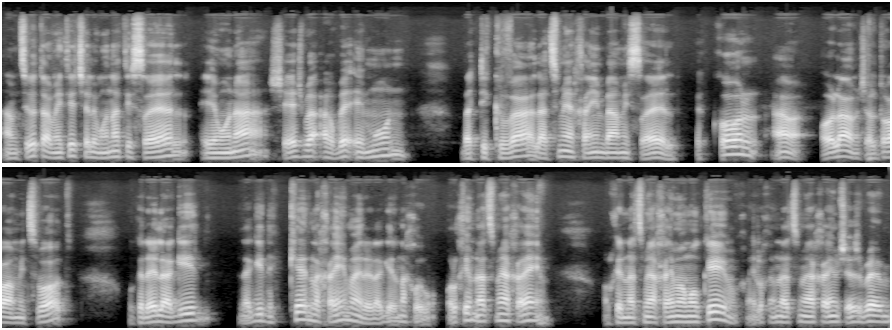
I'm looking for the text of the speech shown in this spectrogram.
המציאות האמיתית של אמונת ישראל היא אמונה שיש בה הרבה אמון בתקווה להצמיח חיים בעם ישראל. וכל העולם של תורה ומצוות הוא כדי להגיד, להגיד כן לחיים האלה, להגיד אנחנו הולכים להצמיח חיים, הולכים להצמיח חיים עמוקים, הולכים להצמיח חיים שיש בהם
